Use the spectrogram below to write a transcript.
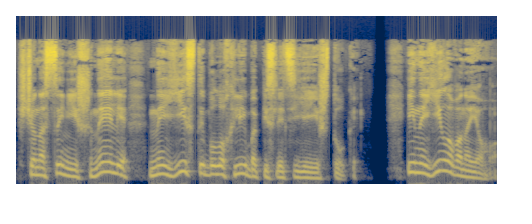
що на синій шинелі не їсти було хліба після цієї штуки, і не їла вона його.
